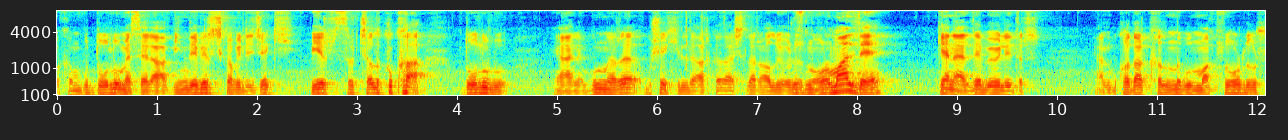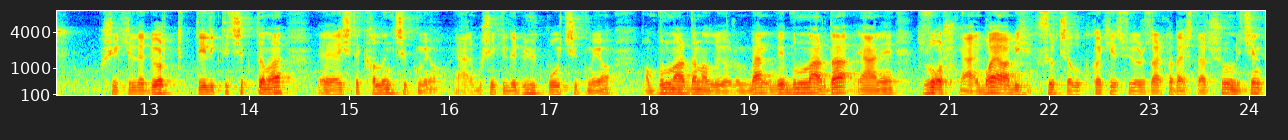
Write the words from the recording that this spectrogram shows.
Bakın bu dolu mesela binde bir çıkabilecek bir sırçalı kuka dolu bu. Yani bunları bu şekilde arkadaşlar alıyoruz. Normalde genelde böyledir. Yani bu kadar kalını bulmak zordur. Bu şekilde dört delikli çıktı mı e, işte kalın çıkmıyor. Yani bu şekilde büyük boy çıkmıyor. Ama bunlardan alıyorum ben ve bunlar da yani zor. Yani bayağı bir sırçalı kuka kesiyoruz arkadaşlar. Şunun için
